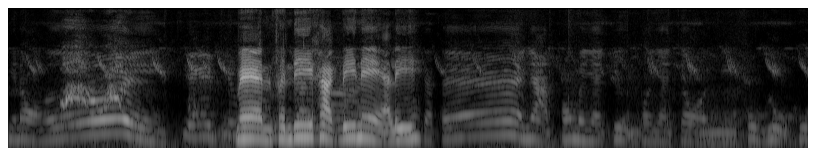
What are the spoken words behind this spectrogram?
พี่น้องเอ้ยแม่นเพิ่นดีคักดีแน่อะลีแต่แต่ญาติของแม่ยายจื้อพ่อยายจอยมีคู่ลูกคู่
